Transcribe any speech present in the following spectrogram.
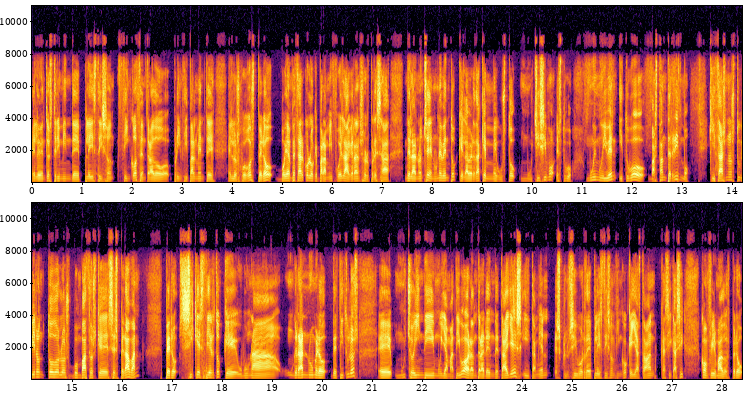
el evento streaming de PlayStation 5 centrado principalmente en los juegos. Pero voy a empezar con lo que para mí fue la gran sorpresa de la noche en un evento que la verdad que me gustó muchísimo, estuvo muy muy bien y tuvo bastante ritmo. Quizás no estuvieron todos los bombazos que se esperaban, pero sí que es cierto que hubo una, un gran número de títulos. Eh, mucho indie muy llamativo, ahora entraré en detalles, y también exclusivos de PlayStation 5 que ya estaban casi casi confirmados. Pero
